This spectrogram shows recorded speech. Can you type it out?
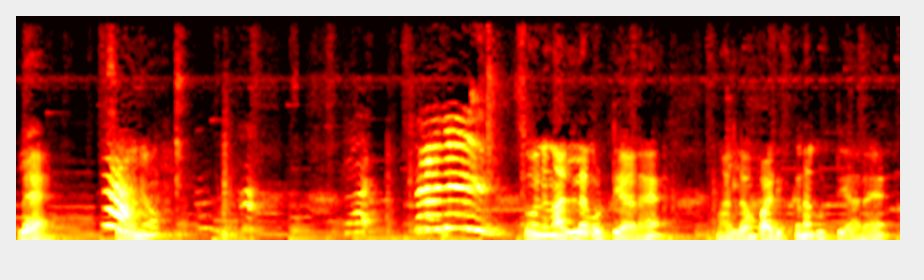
അല്ലേ സോനു? സോനു നല്ല കുട്ടിയാണ്. നല്ലോണം പഠിക്കണ കുട്ടിയാണ്.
